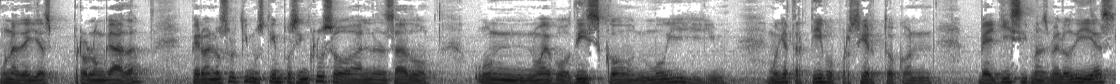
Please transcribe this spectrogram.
una de ellas prolongada, pero en los últimos tiempos incluso han lanzado un nuevo disco muy, muy atractivo, por cierto, con bellísimas melodías,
